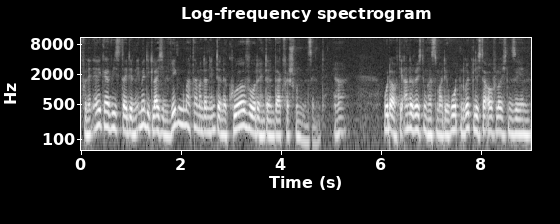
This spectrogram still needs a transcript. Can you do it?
von den LKWs, die dann immer die gleiche Bewegung gemacht haben und dann hinter einer Kurve oder hinter einem Berg verschwunden sind. Ja? Oder auch die andere Richtung, hast du mal die roten Rücklichter aufleuchten sehen.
